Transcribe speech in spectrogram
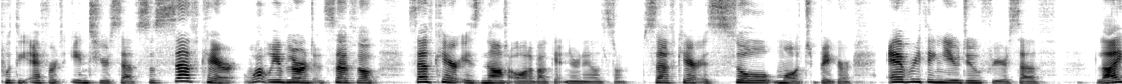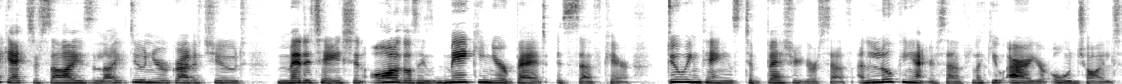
put the effort into yourself. So, self care, what we have learned in self love, self care is not all about getting your nails done. Self care is so much bigger. Everything you do for yourself, like exercise, like doing your gratitude, meditation, all of those things, making your bed is self care. Doing things to better yourself and looking at yourself like you are your own child.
